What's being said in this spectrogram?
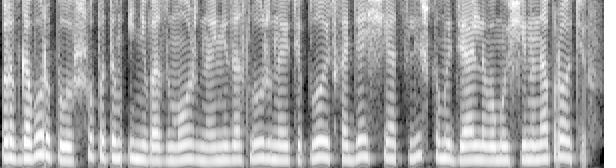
разговоры полушепотом и невозможное, незаслуженное тепло, исходящее от слишком идеального мужчины напротив.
